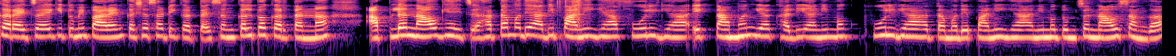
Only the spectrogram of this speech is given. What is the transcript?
करायचा आहे की तुम्ही पारायण कशासाठी करताय? संकल्प करताना आपलं नाव घ्यायचं. हातामध्ये आधी पाणी घ्या फूल घ्या एक ताम्हण घ्या खाली आणि मग फूल घ्या हातामध्ये पाणी घ्या आणि मग तुमचं नाव सांगा.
